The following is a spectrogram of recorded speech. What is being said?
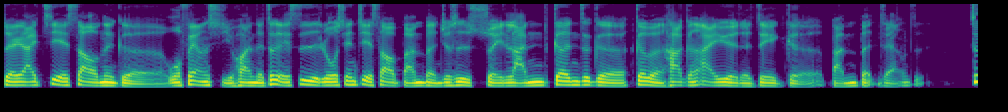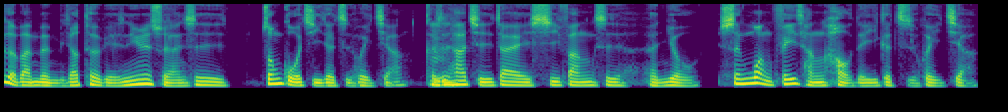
谁来介绍那个我非常喜欢的？这个也是罗先介绍版本，就是水蓝跟这个哥本哈根爱乐的这个版本，这样子。这个版本比较特别，是因为水蓝是中国籍的指挥家，可是他其实在西方是很有声望非常好的一个指挥家。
